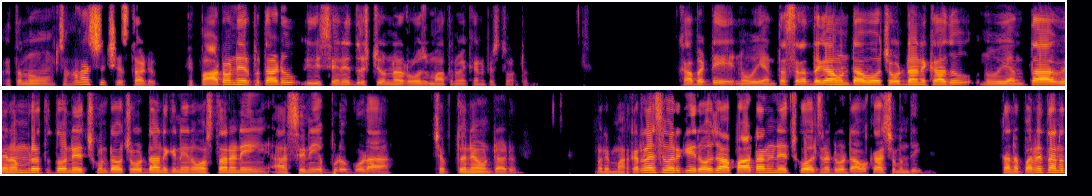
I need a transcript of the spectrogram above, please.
అతను చాలా శిక్షిస్తాడు. ఈ పాఠం నేర్పుతాడు. ఇది శని దృష్టి ఉన్న రోజు మాత్రమే కనిపిస్తూ ఉంటుంది. కాబట్టి నువ్వు ఎంత శ్రద్ధగా ఉంటావో చూడడానికి కాదు, నువ్వు ఎంత వినమ్రతతో నేర్చుకుంటావో చూడడానికి నేను వస్తానని ఆ శని ఎప్పుడూ కూడా చెప్తూనే ఉంటాడు. మరి మకర రాశి వారికి ఈరోజు ఆ పాఠాన్ని నేర్చుకోవాల్సినటువంటి అవకాశం ఉంది. తన పని తను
